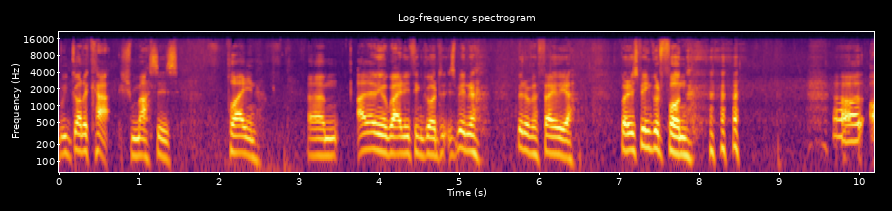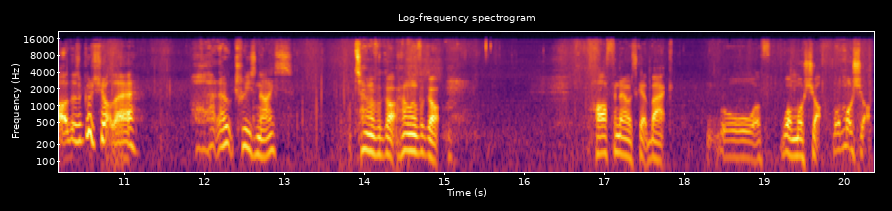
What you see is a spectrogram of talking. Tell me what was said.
we've got to catch Mads's plane. Um, I don't think I've got anything good. It's been a bit of a failure, but it's been good fun. oh, oh, there's a good shot there. Oh, that oak tree's nice. What time have I got? How long have I got? Half an hour to get back. Oh, one more shot, one more shot.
